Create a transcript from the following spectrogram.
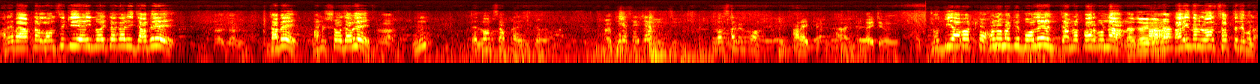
আরে ভাই আপনার লঞ্চে কি এই নয়টা গাড়ি যাবে? যাবে? মানুষ সহ যাবে হুম? লঞ্চ আপনার ঠিক আছে লঞ্চ ছাড়বেন আড়াইটা। যদি আবার তখন আমাকে বলেন যে আমরা পারব না তাহলে কিন্তু আমি লঞ্চ ছাড়তে দেবো না।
